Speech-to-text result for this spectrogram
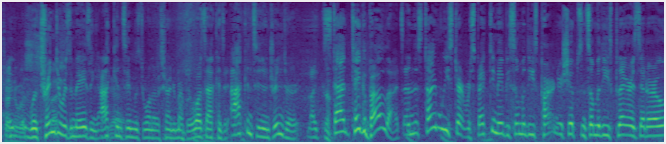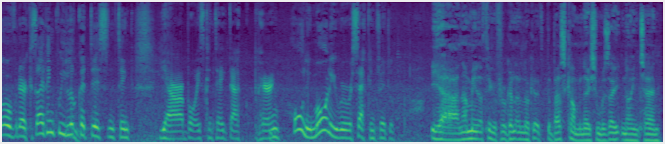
Trinder was well, Trinder was amazing. Atkinson was the one I was trying to remember. It was Atkinson. Atkinson and Trinder, like, stand, take a bow, lads. And it's time we start respecting maybe some of these partnerships and some of these players that are over there. Because I think we look hmm. at this and think, yeah, our boys can take that pairing. Holy moly, we were second fiddle. Yeah, and I mean, I think if we're going to look at the best combination was 8, 9, 10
